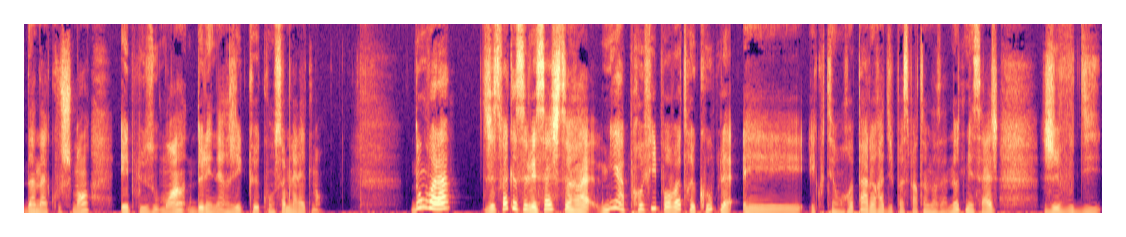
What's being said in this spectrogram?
d'un accouchement et plus ou moins de l'énergie que consomme l'allaitement. Donc voilà, j'espère que ce message sera mis à profit pour votre couple. Et écoutez, on reparlera du postpartum dans un autre message. Je vous dis,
